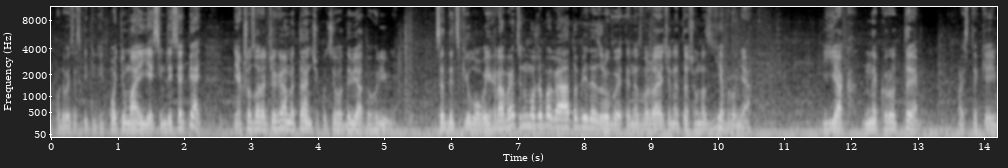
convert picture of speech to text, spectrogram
Ти подивися, скільки хітпотів має є 75. Якщо за речагами танчику цього 9 рівня. Це дицькіловий гравець, він може багато біди зробити, незважаючи на те, що в нас є броня. Як не крути. Ось такий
